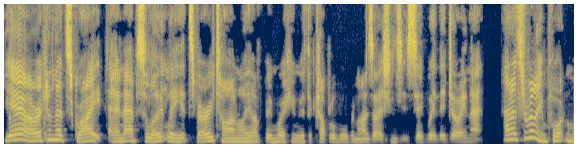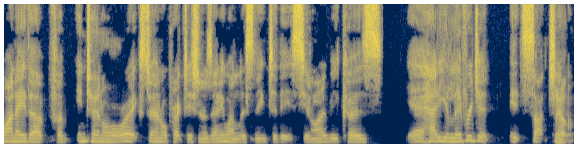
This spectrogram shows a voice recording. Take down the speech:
Yeah, I reckon that's great. And absolutely, it's very timely. I've been working with a couple of organisations that said where they're doing that. And it's a really important one either for internal or external practitioners, anyone listening to this, you know, because yeah, how do you leverage it? It's such Yep.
